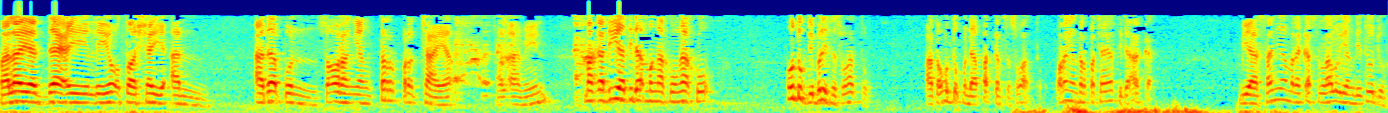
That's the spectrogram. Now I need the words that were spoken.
fala yad'i li yu'ta syai'an. Adapun seorang yang terpercaya al-amin, maka dia tidak mengaku-ngaku untuk diberi sesuatu atau untuk mendapatkan sesuatu. Orang yang terpercaya tidak akan. Biasanya mereka selalu yang dituduh.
